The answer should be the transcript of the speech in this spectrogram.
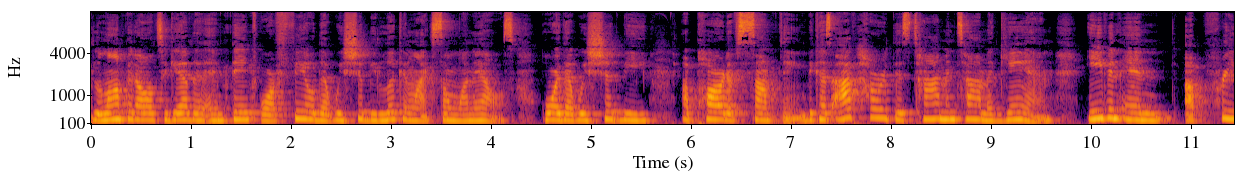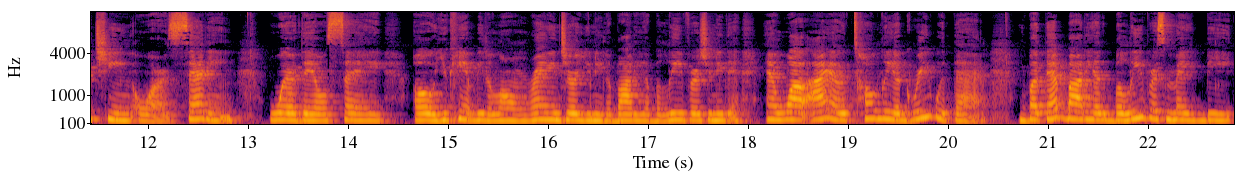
lump it all together and think or feel that we should be looking like someone else or that we should be a part of something because I've heard this time and time again, even in a preaching or a setting where they'll say, Oh, you can't be the Lone Ranger. You need a body of believers. You need it. And while I totally agree with that, but that body of believers may be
